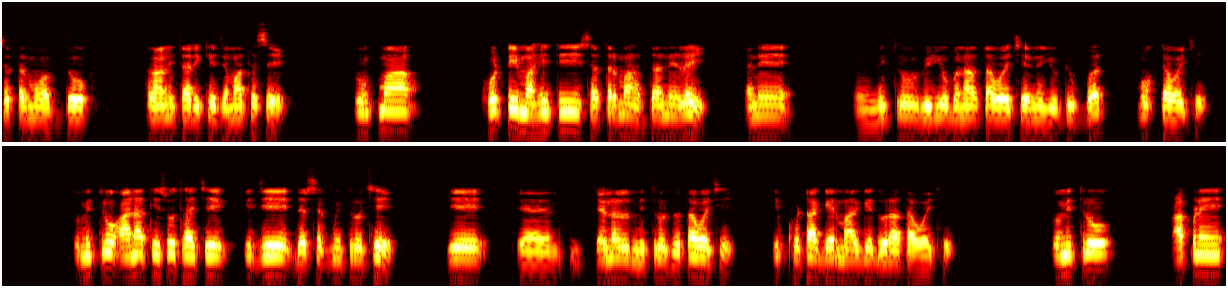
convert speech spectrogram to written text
સત્તરમો હપ્તો ફલાણી તારીખે જમા થશે. ટૂંકમાં ખોટી માહિતી સત્તરમા હપ્તાને લઈ અને મિત્રો વીડિયો બનાવતા હોય છે અને યુટ્યુબ પર મૂકતા હોય છે. તો મિત્રો આનાથી શું થાય છે કે જે દર્શક મિત્રો છે, જે ચેનલ મિત્રો જોતા હોય છે એ ખોટા ગેરમાર્ગે દોરાતા હોય છે. તો મિત્રો, આપણે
